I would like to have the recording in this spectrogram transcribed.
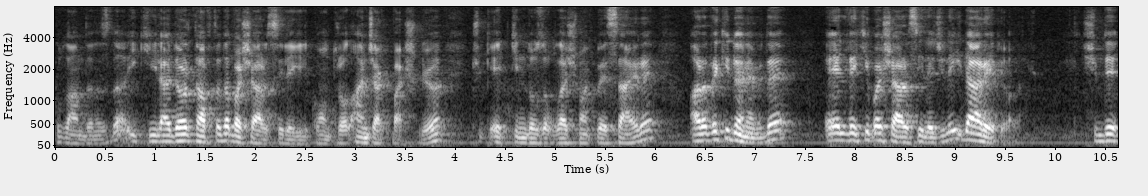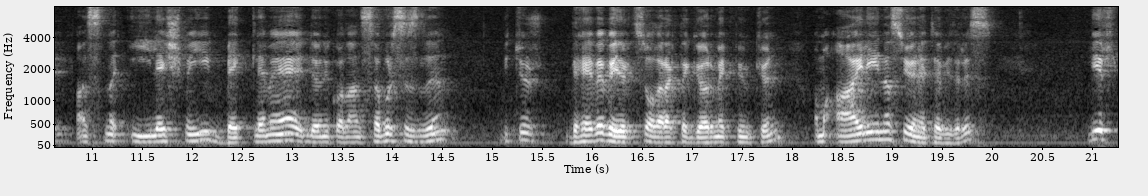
kullandığınızda 2 ila 4 haftada baş ağrısı ile ilgili kontrol ancak başlıyor. Çünkü etkin doza ulaşmak vesaire. Aradaki dönemi de eldeki baş ağrısı ilacıyla idare ediyorlar. Şimdi aslında iyileşmeyi beklemeye dönük olan sabırsızlığın bir tür DHB belirtisi olarak da görmek mümkün. Ama aileyi nasıl yönetebiliriz? Bir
